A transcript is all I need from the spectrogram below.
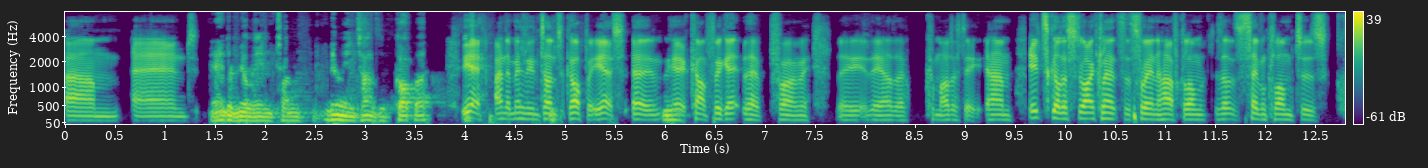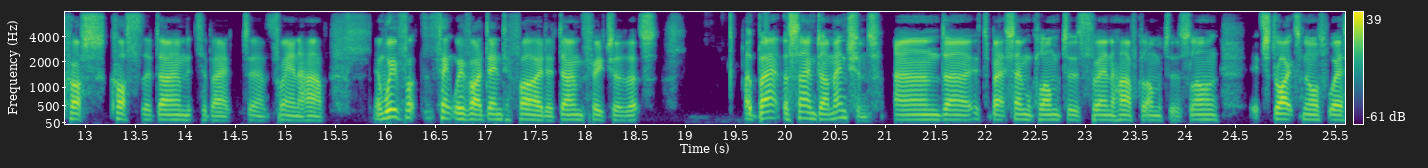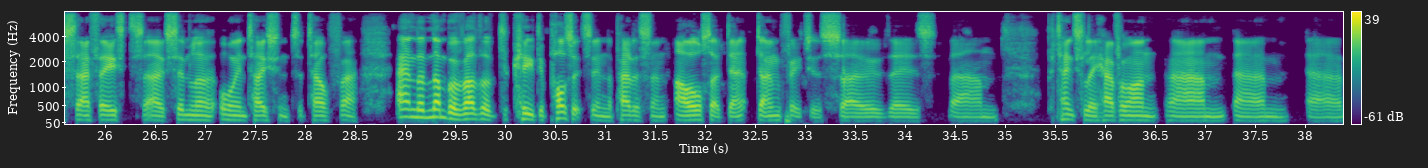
um, and and a million ton million tons of copper. Yeah, and a million tons of copper. Yes, uh, yeah, can't forget the primary the the other commodity. Um, it's got a strike length of three and a half kilometers, seven kilometers cross cross the dome. It's about uh, three and a half, and we think we've identified a dome feature that's about the same dimensions, and uh, it's about seven kilometers, three and a half kilometers long. It strikes northwest, southeast, so similar orientation to Telfer, and a number of other key deposits in the Paterson are also dome features. So there's um, potentially Havieron, um, um, uh,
